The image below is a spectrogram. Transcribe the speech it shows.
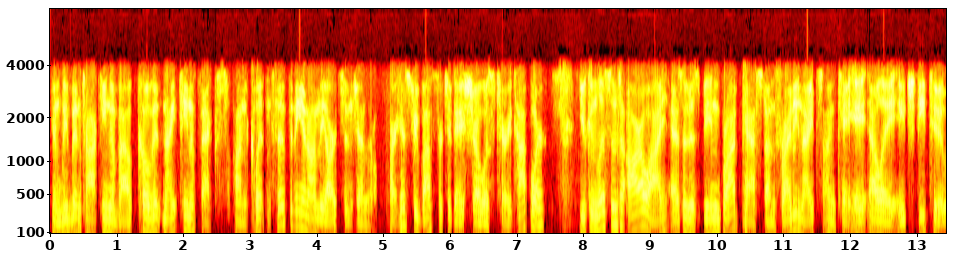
and we've been talking about COVID 19 effects on the Clinton Symphony and on the arts in general. Our history buff for today's show was Terry Toppler. You can listen to ROI as it is being broadcast on Friday nights on KALA HD2,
